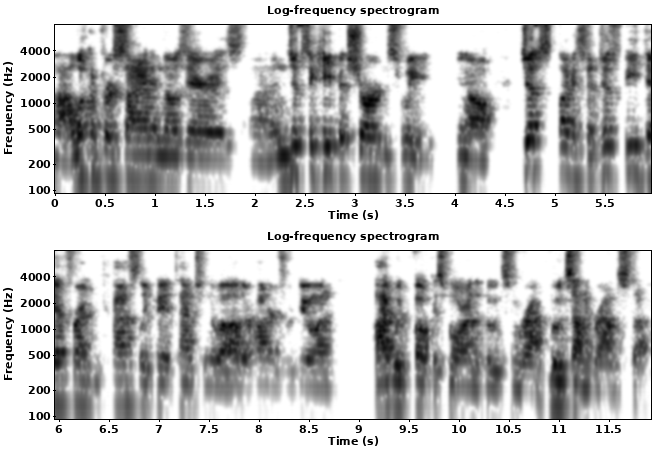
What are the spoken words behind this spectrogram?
uh, looking for sign in those areas, uh, and just to keep it short and sweet, you know, just like I said, just be different and constantly pay attention to what other hunters are doing. I would focus more on the boots and ground, boots on the ground stuff.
